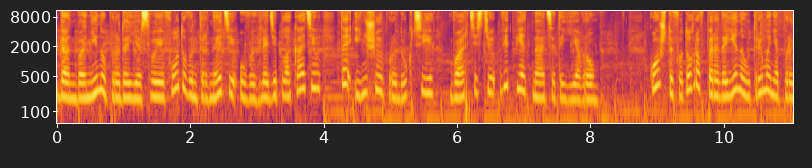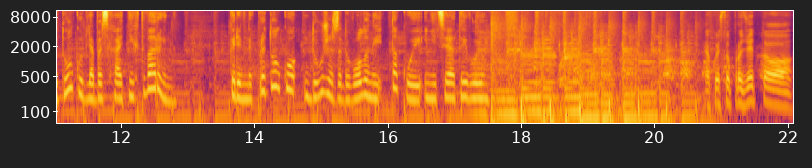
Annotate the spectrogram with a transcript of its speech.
Дан Баніно продає свої фото в інтернеті у вигляді плакатів та іншої продукції вартістю від 15 євро. Кошти фотограф передає на утримання притулку для безхатніх тварин. Керівник притулку дуже задоволений такою ініціативою. Questo progetto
